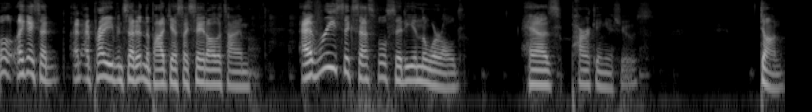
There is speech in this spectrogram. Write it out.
Well, like I said, and I probably even said it in the podcast. I say it all the time. Every successful city in the world has parking issues. Done.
